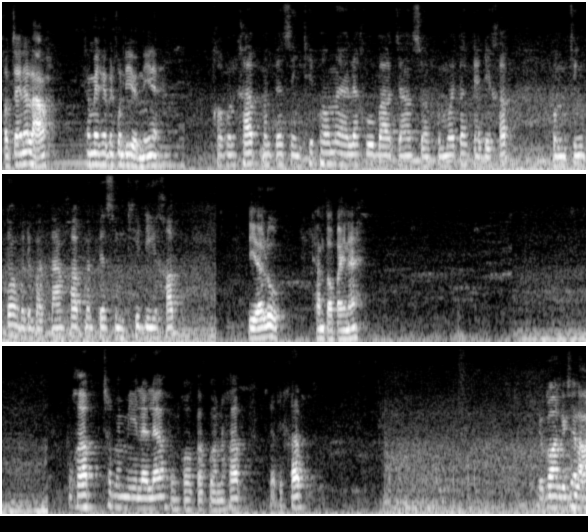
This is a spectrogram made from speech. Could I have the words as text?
ขอบใจนะเหลาทำไมเธอเป็นคนดีแบบนี้เนี่ย ขอบคุณครับ มันเป็นสิ่งที่พ่อแม่และครูบาอาจารย์สอนผมไว้ตั้งแต่เด็กครับ ผมจึงต้องปฏิบัติตามครับ มันเป็นสิ่งที่ดีครับ ดีแล้วลูกทำต่อไปนะ ครูครับ ถ้าไม่มีอะไรแล้วผมขอกลับก่อนนะครับ สวัสดีครับ เดี๋ยวก่อนเด็กชายเหลา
